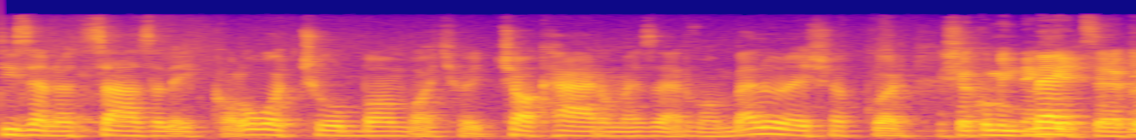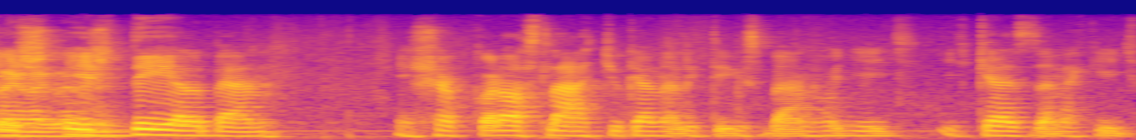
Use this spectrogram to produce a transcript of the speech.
15%-kal olcsóbban, vagy hogy csak 3000 van belőle, és akkor És akkor mindenki meg, egyszer akarja és, megvenni. és délben. És akkor azt látjuk Analytics-ben, hogy így, így kezdenek így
